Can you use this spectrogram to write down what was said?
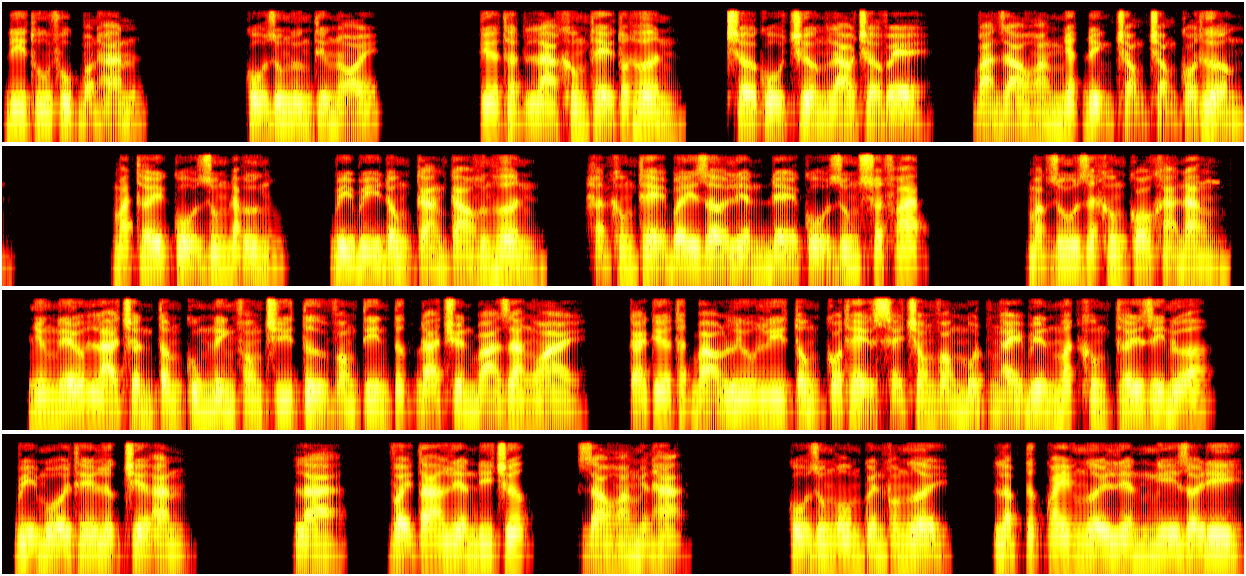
đi thu phục bọn hắn. Cổ dung ứng tiếng nói. Kia thật là không thể tốt hơn, chờ cổ trưởng lão trở về, bản giáo hoàng nhất định trọng trọng có thưởng mắt thấy cổ dung đáp ứng, bị bị đông càng cao hứng hơn, hận không thể bây giờ liền để cổ dung xuất phát. Mặc dù rất không có khả năng, nhưng nếu là trần tâm cùng ninh phong trí tử vong tin tức đã truyền bá ra ngoài, cái kia thất bảo lưu ly tông có thể sẽ trong vòng một ngày biến mất không thấy gì nữa, bị mỗi thế lực chia ăn. Là, vậy ta liền đi trước, giáo hoàng miền hạ. Cổ dung ôm quyền con người, lập tức quay người liền nghĩ rời đi,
